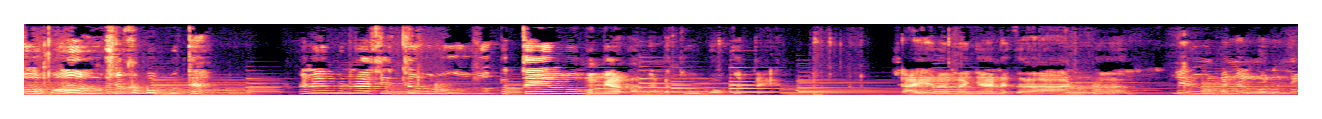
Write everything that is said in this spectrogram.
Oh, oh, saan ka pupunta? Natin ito? Batayan mo, mamaya ka na matulog at eh. Sayang naman yan, nag ano na, mayroon ka ng ano na.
